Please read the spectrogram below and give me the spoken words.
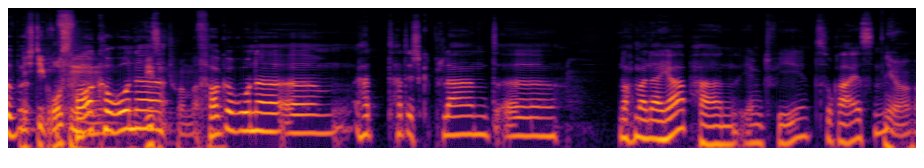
äh, nicht die großen vor Corona, Riesentouren machen. vor Corona ähm, hat, hatte ich geplant, äh, nochmal nach Japan irgendwie zu reisen. Ja,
